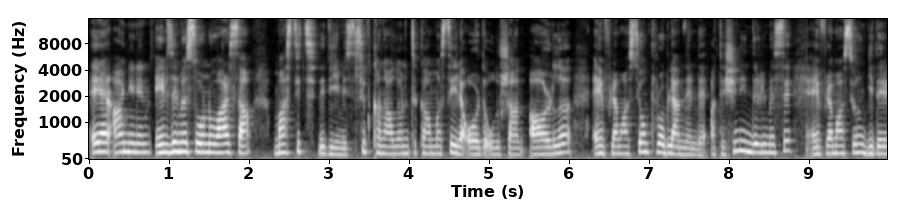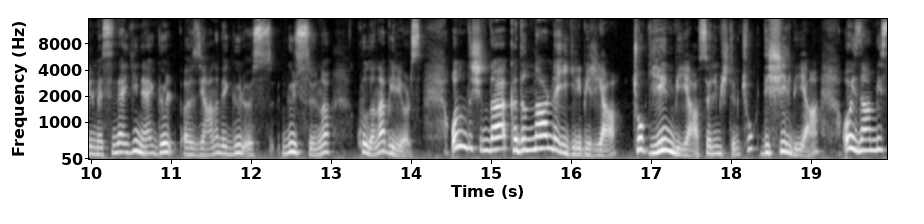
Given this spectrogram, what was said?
eğer annenin emzirme sorunu varsa mastit dediğimiz süt kanallarının tıkanmasıyla orada oluşan ağırlı enflamasyon problemlerinde ateşin indirilmesi, enflamasyonun giderilmesinde yine gül özyağını ve gül, öz, gül suyunu kullanabiliyoruz. Onun dışında kadınlarla ilgili bir yağ, çok yin bir yağ söylemiştim, çok dişil bir yağ. O yüzden biz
